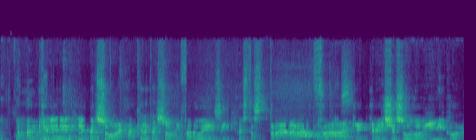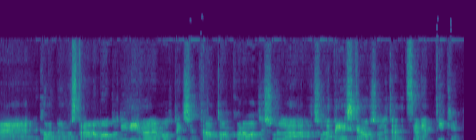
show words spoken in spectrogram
il connubio? Anche le, le, persone, anche le persone, i faroesi, questa strana razza Faroesi. che cresce solo lì con, eh, con, uno strano modo di vivere molto incentrato ancora oggi sulla, sulla pesca o sulle tradizioni antiche.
